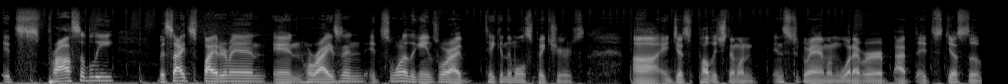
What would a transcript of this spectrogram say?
it's possibly, besides Spider Man and Horizon, it's one of the games where I've taken the most pictures uh, and just published them on Instagram and whatever. I, it's just a,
